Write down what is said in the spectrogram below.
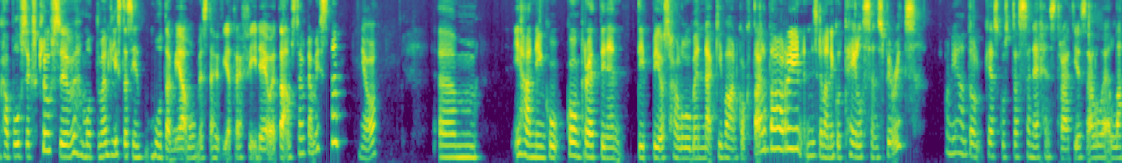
couples exclusive, mutta mä nyt listasin muutamia mun mielestä hyviä treffi-ideoita Amsterdamista. Joo, Öm, ihan niin kuin konkreettinen tippi, jos haluaa mennä kivaan cocktailbaariin, niin siellä on niin kuin Tales and Spirits. On ihan tuolla keskustassa Nechenstraatius-alueella.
